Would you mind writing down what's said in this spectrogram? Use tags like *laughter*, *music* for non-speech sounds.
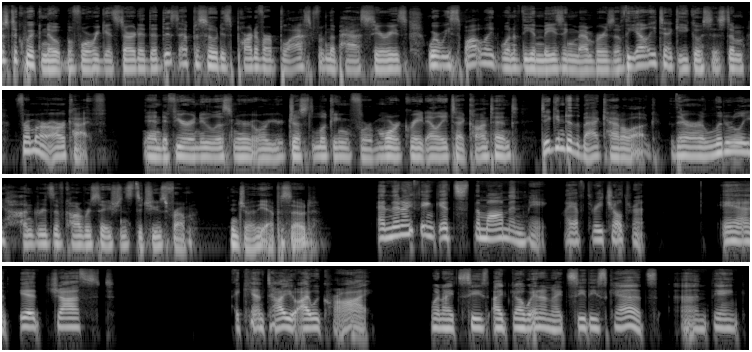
Just a quick note before we get started that this episode is part of our Blast from the Past series, where we spotlight one of the amazing members of the LA Tech ecosystem from our archive. And if you're a new listener or you're just looking for more great LA Tech content, dig into the back catalog. There are literally hundreds of conversations to choose from. Enjoy the episode. And then I think it's the mom and me. I have three children. And it just, I can't tell you, I would cry when I'd see, I'd go in and I'd see these kids and think,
